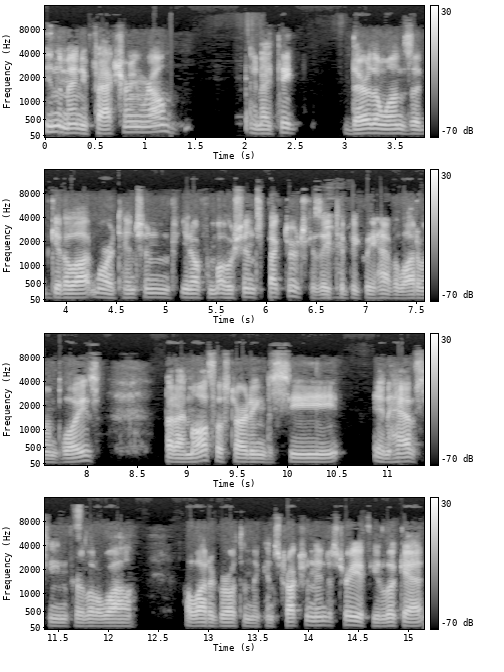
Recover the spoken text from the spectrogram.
In the manufacturing realm, and I think they're the ones that get a lot more attention, you know, from OSHA inspectors because they mm-hmm. typically have a lot of employees. But I'm also starting to see and have seen for a little while a lot of growth in the construction industry. If you look at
